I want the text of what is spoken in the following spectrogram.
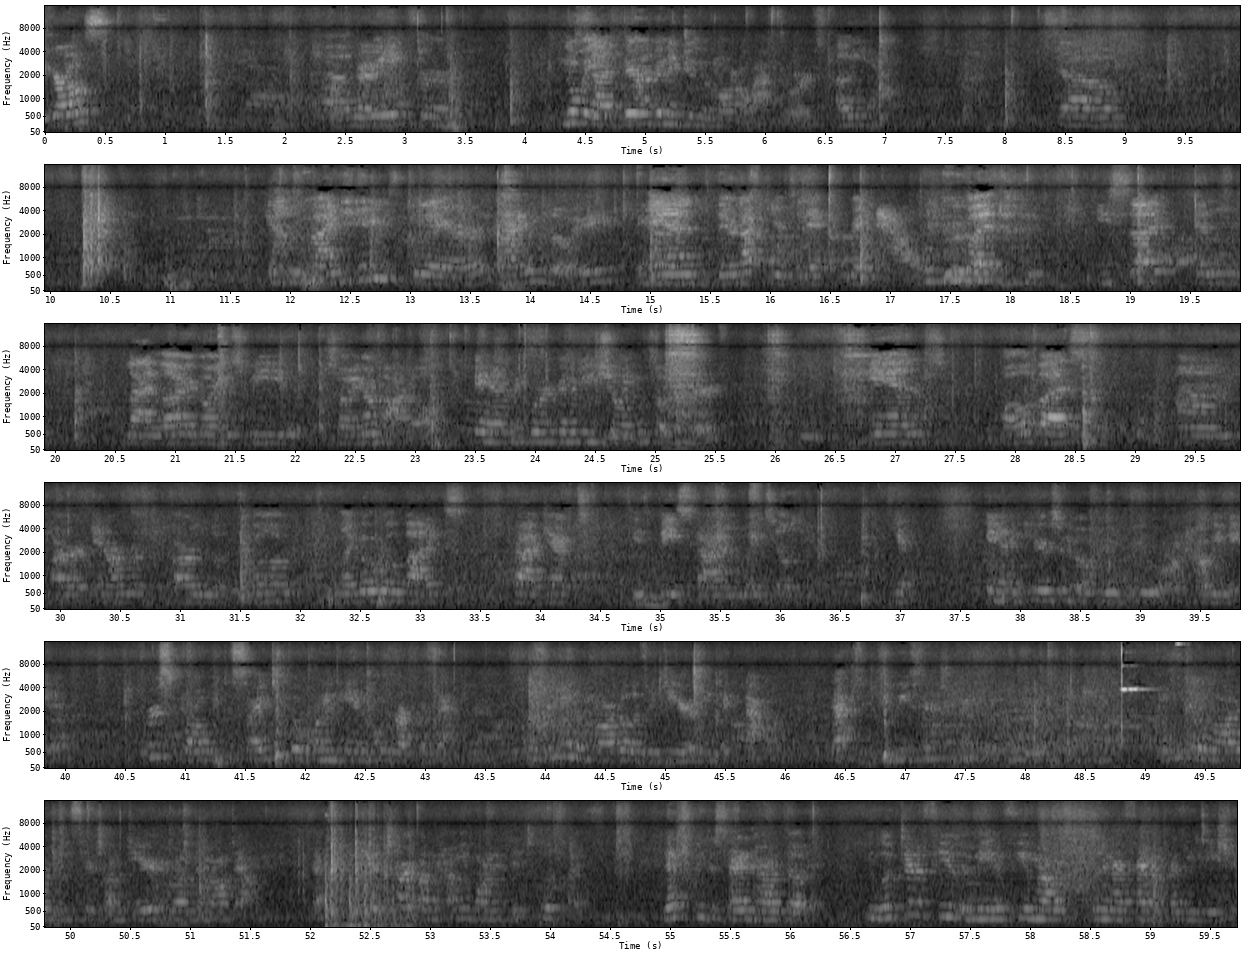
Ready, girls? Okay. Waiting for. No, wait, they're going to do the model afterwards. Oh, yeah. So. My name is Claire. And I'm Lily. And they're not here today, right now. but Issa and Lila are going to be showing our model. And we're going to be showing the poster. And all of us are in our our Lego, robotics project is based on white-tailed deer. And here's an overview on how we made it. First of all, we decided to go on an animal represent. We made a model of a deer and we picked that one. Next, we researched and we did a lot of research on deer and wrote them all down. Next, we made a chart on how we wanted it to look like. Next, we decided how to build it. We looked at a few and made a few models to put in our final presentation.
